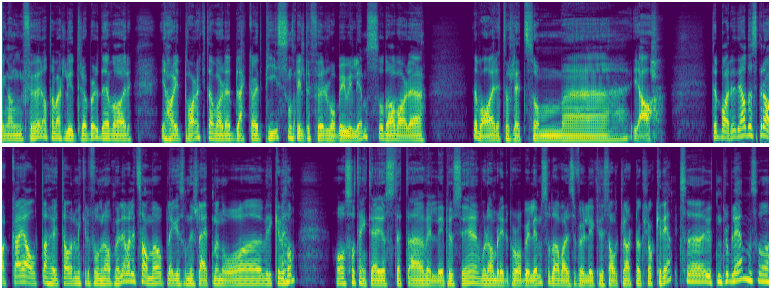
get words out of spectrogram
en gang før, at det har vært lydtrøbbel. Det var i Hyde Park. Da var det Black Eyed Peas som spilte før Robbie Williams, og da var det Det var rett og slett som eh, Ja. Det bare, ja, det spraka i alt av høyttalere, mikrofoner og alt mulig. Det var litt samme opplegget som de sleit med nå, virker det som. Og så tenkte jeg jøss, dette er jo veldig pussig, hvordan blir det på Rob Williams? Og da var det selvfølgelig krystallklart og klokkrent, uh, uten problem. Så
